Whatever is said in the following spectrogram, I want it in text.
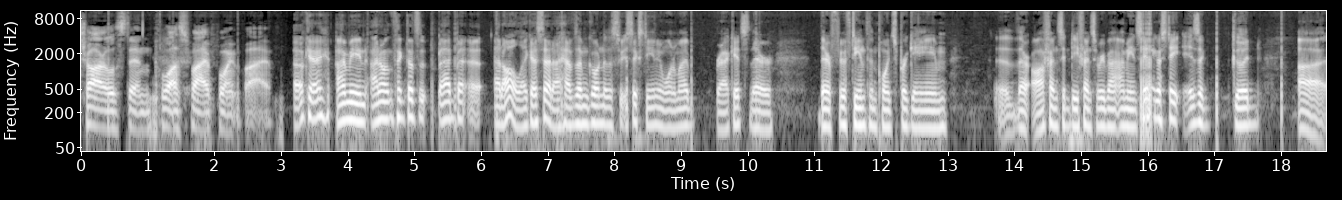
Charleston plus five point five. Okay. I mean, I don't think that's a bad bet uh, at all. Like I said, I have them going to the Sweet 16 in one of my brackets. They're they're 15th in points per game. Uh, their offense and defensive rebound. I mean, San Diego State is a good uh,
